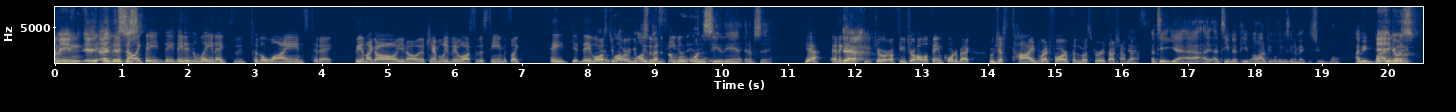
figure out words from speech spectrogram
I mean, it, it, it's, it's not like they, they they didn't lay an egg to the, to the Lions today, being like, oh, you know, I can't believe they lost to this team. It's like, hey, they lost yeah, to lost, arguably lost the best number team one in, seed in the NFC. Yeah, and again, yeah. a future a future Hall of Fame quarterback who just tied Brett Favre for the most career touchdown yeah. pass. A team, yeah, a, a, team that people, a lot of people think is going to make the Super Bowl. I mean, by it, the it way, goes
